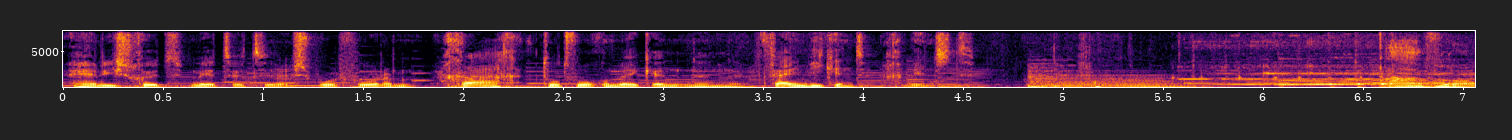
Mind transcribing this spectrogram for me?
Henry Schut met het Sportforum. Graag tot volgende week en een fijn weekend gewenst. Avro.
